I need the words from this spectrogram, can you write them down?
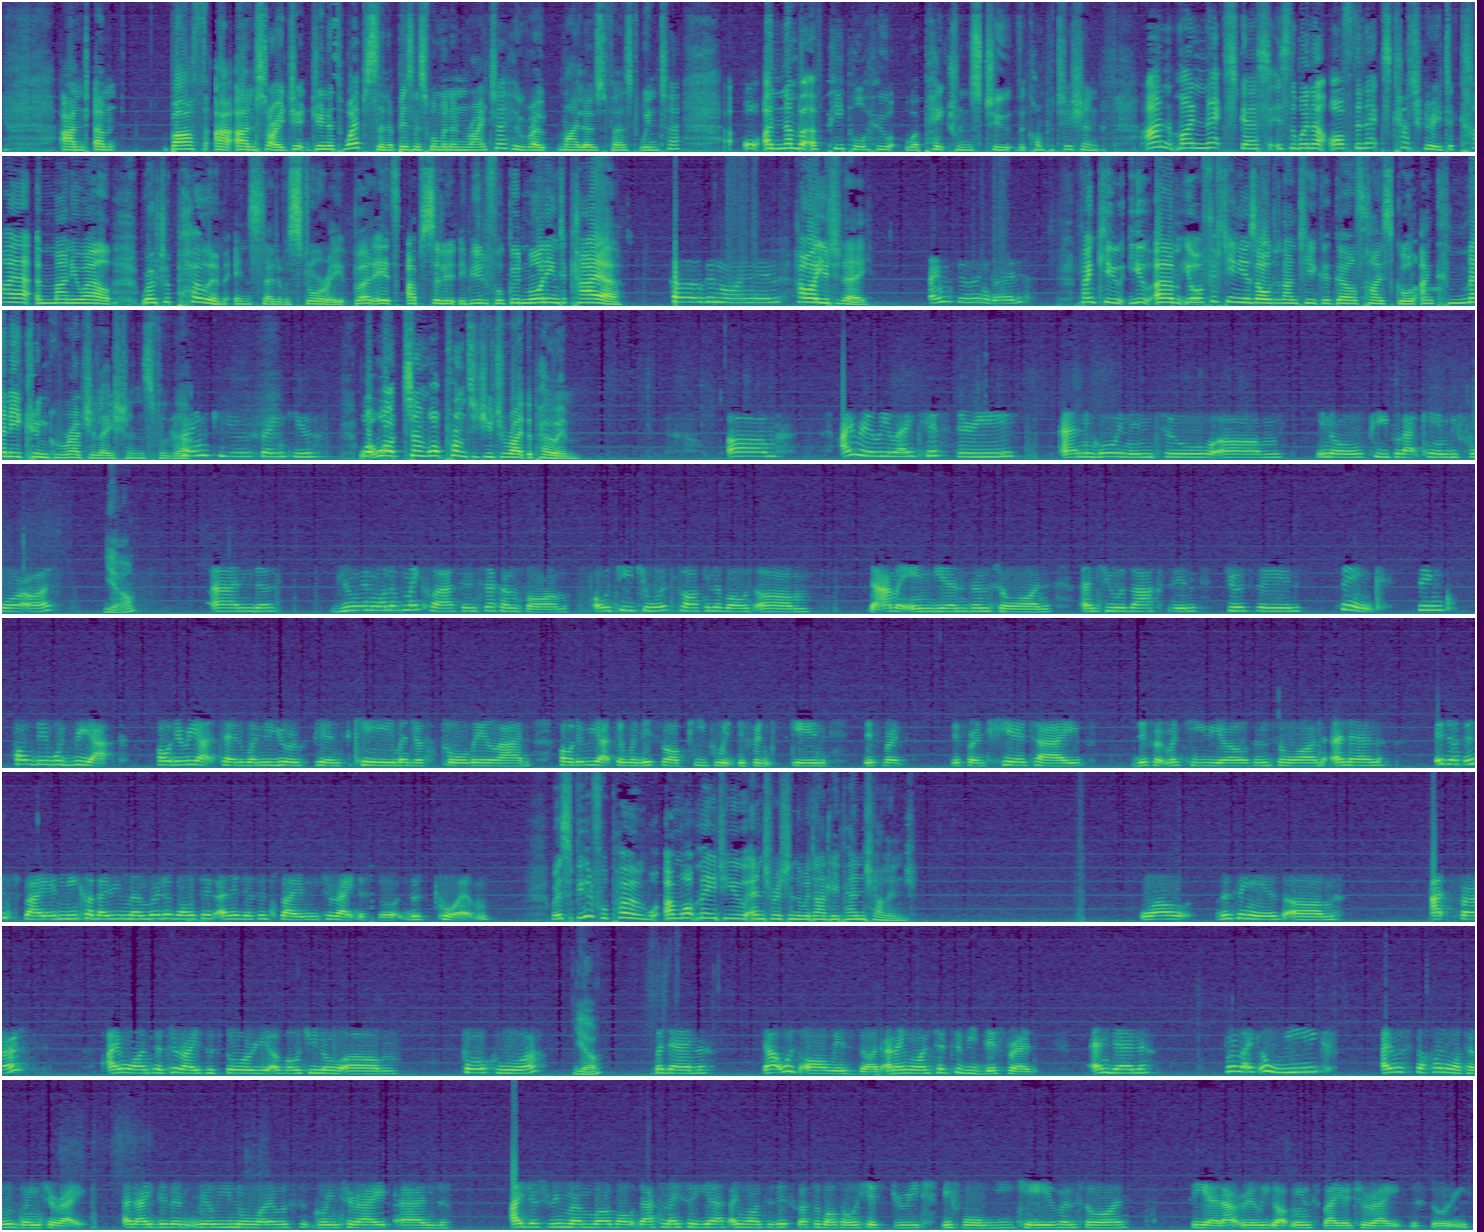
and um, Bath, uh, I'm sorry, J- Junith Webson, a businesswoman and writer who wrote Milo's First Winter, or a number of people who were patrons to the competition. And my next guest is the winner of the next category. D'Chaiya Emmanuel wrote a poem instead of a story, but it's absolutely beautiful. Good morning, D'Chaiya. Hello, good morning. How are you today? I'm doing good. Thank you. You, um, you're 15 years old at Antigua Girls High School, and many congratulations for that. Thank you, thank you. What, what, um, what prompted you to write the poem? Um, I really like history and going into, um, you know, people that came before us. Yeah. And uh, during one of my class in second form, our teacher was talking about um, the Amerindians and so on. And she was asking, she was saying, think, think how they would react, how they reacted when the Europeans came and just stole their land, how they reacted when they saw people with different skin, different, different hair types, different materials, and so on. And then it just inspired me because I remembered about it, and it just inspired me to write this this poem. Well, it's a beautiful poem. And what made you enter it in the Wadadli Pen Challenge? Well, the thing is, um, at first, I wanted to write a story about, you know, um, folklore, Yeah. but then that was always done, and I wanted to be different. And then for like a week, I was stuck on what I was going to write, and I didn't really know what I was going to write, and I just remember about that, and I said, yes, I want to discuss about our history before we came and so on. So yeah, that really got me inspired to write the story.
